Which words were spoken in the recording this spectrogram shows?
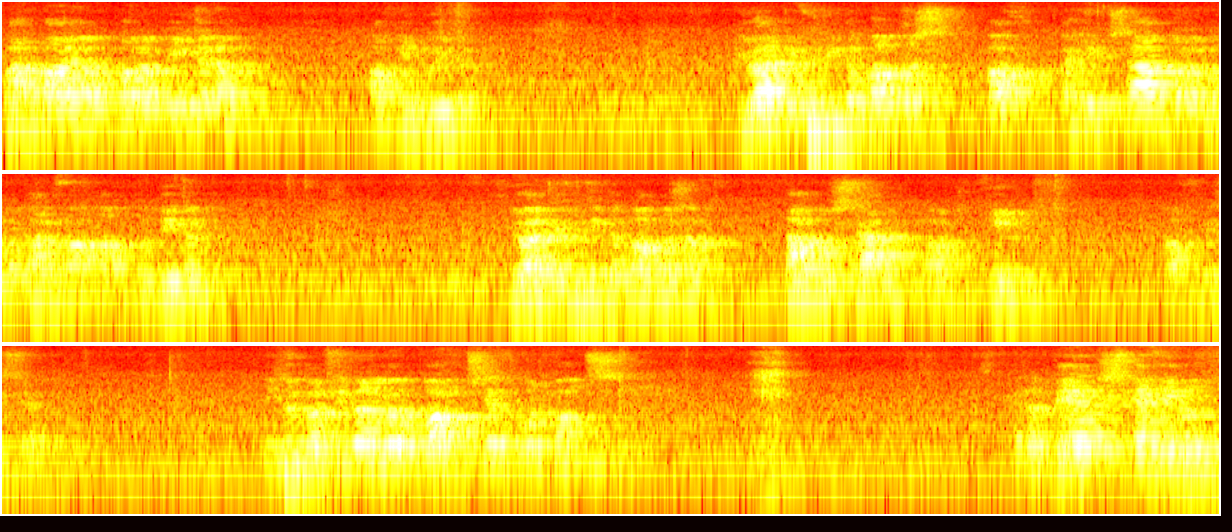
Bhavaya Parapitanam of Hinduism. You are defeating the purpose of Ahimsa Paramo Dharma of Buddhism. You are defeating the purpose of thou shalt not kill of Christianity. If you consider your as good monks, and the bears as evil,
